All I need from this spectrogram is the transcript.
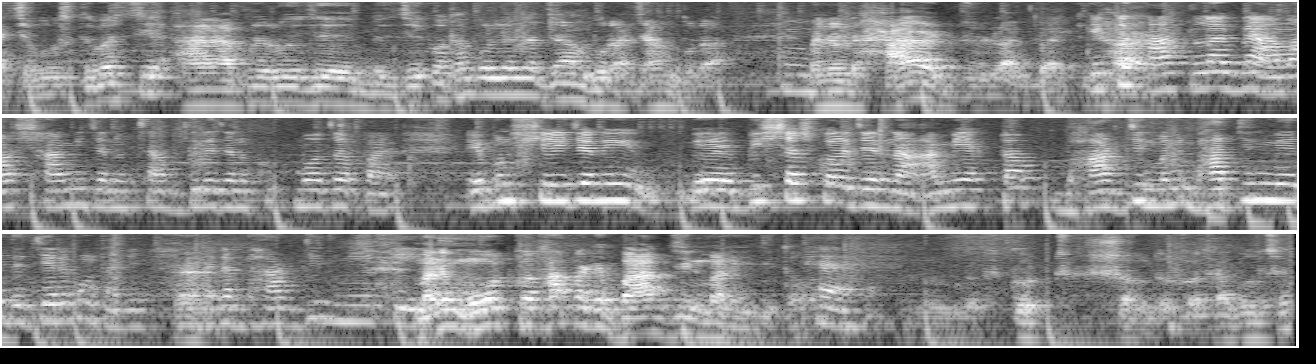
আচ্ছা বুঝতে পারছি। আর আপনার ওই যে যে কথা বললেন না জাম্বুরা জাম্বুরা মানে ওটা হার্ড লাগবে আর কি একটু হাত লাগবে আমার স্বামী যেন চাপ দিলে যেন খুব মজা পায়। এবং সেই জানি বিশ্বাস করে যে না আমি একটা ভার্জিন মানে ভার্জিন মেয়েদের যেরকম থাকে হ্যাঁ। একটা ভার্জিন মেয়ে পেয়ে মানে মোট কথা আপনাকে বার্জিন বানিয়ে দিতে হ্যাঁ। গুড সুন্দর কথা বলছেন।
